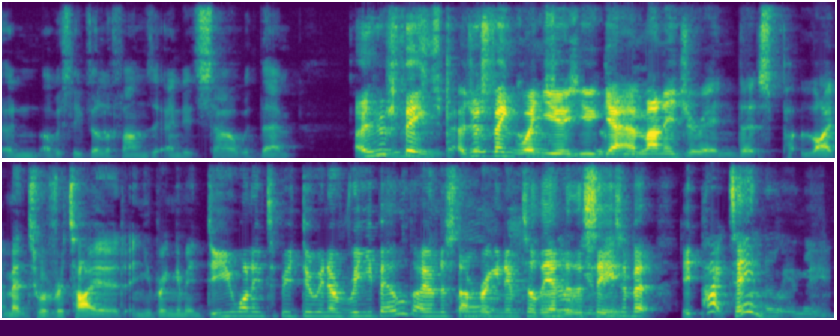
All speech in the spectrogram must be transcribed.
and obviously Villa fans it ended sour with them. I just think, I just think when you you get a manager in that's p- like meant to have retired and you bring him in, do you want him to be doing a rebuild? I understand Well, bringing him till the end of the season, mean. but he packed in. I know what you mean.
